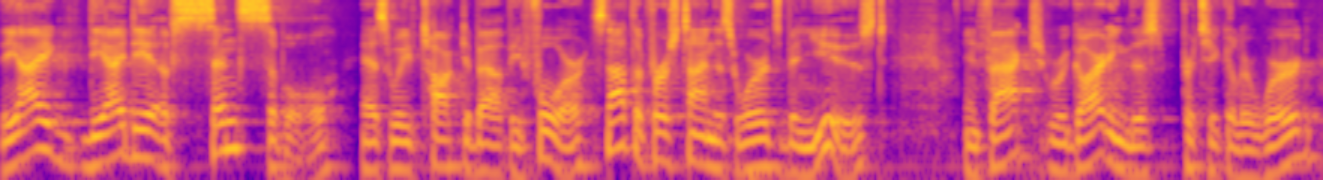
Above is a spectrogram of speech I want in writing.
The, the idea of sensible, as we've talked about before, it's not the first time this word's been used. In fact, regarding this particular word,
